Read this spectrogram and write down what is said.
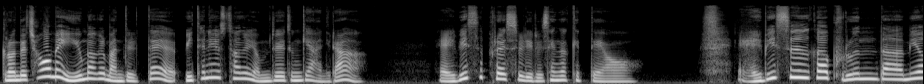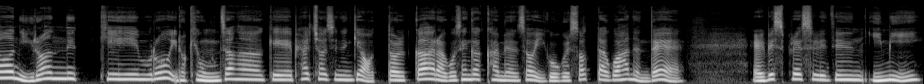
그런데 처음에 이 음악을 만들 때 위트니 휴스턴을 염두에 둔 게 아니라 엘비스 프레슬리를 생각했대요. 엘비스가 부른다면 이런 느낌으로 이렇게 웅장하게 펼쳐지는 게 어떨까라고 생각하면서 이 곡을 썼다고 하는데 엘비스 프레슬리는 이미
